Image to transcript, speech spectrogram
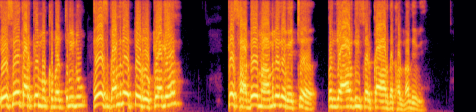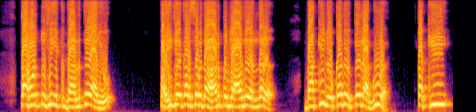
ਇਸੇ ਕਰਕੇ ਮੁੱਖ ਮੰਤਰੀ ਨੂੰ ਇਸ ਗੱਲ ਦੇ ਉੱਤੇ ਰੋਕਿਆ ਗਿਆ ਕਿ ਸਾਡੇ ਮਾਮਲੇ ਦੇ ਵਿੱਚ ਪੰਜਾਬ ਦੀ ਸਰਕਾਰ ਦਖਲ ਨਾ ਦੇਵੇ। ਤਾਂ ਹੁਣ ਤੁਸੀਂ ਇੱਕ ਗੱਲ ਤੇ ਆ ਜਾਓ। ਭਾਈ ਜੇਕਰ ਸੰਵਿਧਾਨ ਪੰਜਾਬ ਦੇ ਅੰਦਰ ਬਾਕੀ ਲੋਕਾਂ ਦੇ ਉੱਤੇ ਲਾਗੂ ਹੈ, ਤਾਂ ਕੀ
